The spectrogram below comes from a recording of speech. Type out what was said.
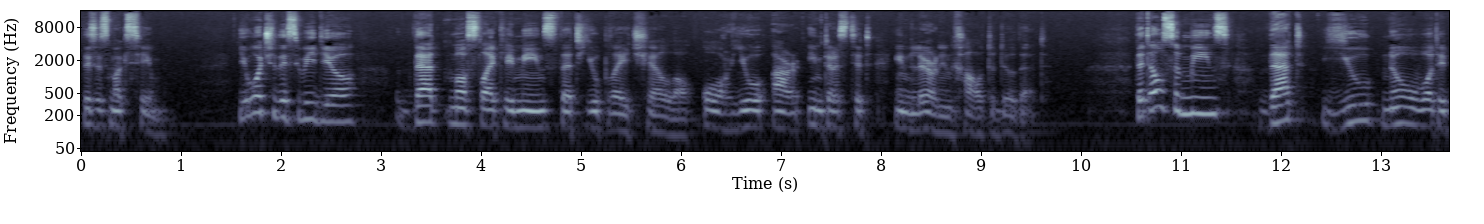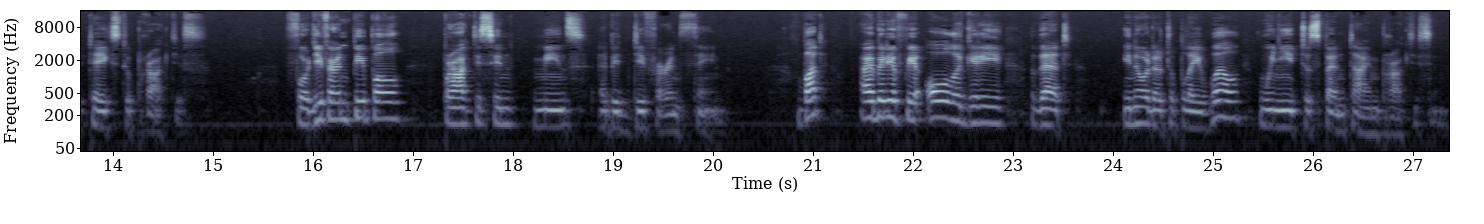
this is Maxim. You watch this video, that most likely means that you play cello or you are interested in learning how to do that. That also means that you know what it takes to practice. For different people, practicing means a bit different thing. But I believe we all agree that in order to play well, we need to spend time practicing.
